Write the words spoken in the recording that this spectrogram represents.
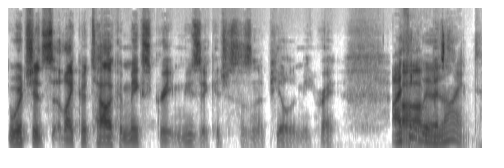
which it's like Metallica makes great music. It just doesn't appeal to me, right? I think Um, we're aligned.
